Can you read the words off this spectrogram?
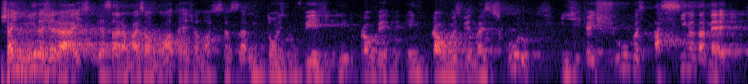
Já em Minas Gerais, essa área mais ao norte, a região norte, essas áreas em tons do verde, indo para o vermelho, indo para o verde mais escuro, indica aí chuvas acima da média.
